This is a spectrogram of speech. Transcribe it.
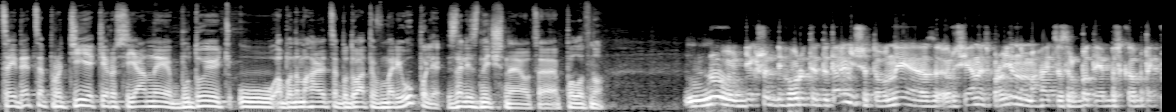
Це йдеться про ті, які росіяни будують у або намагаються будувати в Маріуполі залізничне оце полотно. Ну, якщо говорити детальніше, то вони росіяни справді намагаються зробити, я би сказав так,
